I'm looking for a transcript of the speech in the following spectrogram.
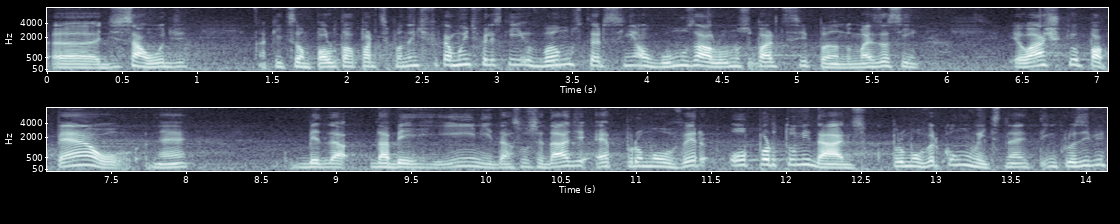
uh, de saúde aqui de São Paulo está participando. A gente fica muito feliz que vamos ter sim alguns alunos participando, mas assim, eu acho que o papel né, da, da da sociedade, é promover oportunidades, promover convites. Né? Inclusive,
